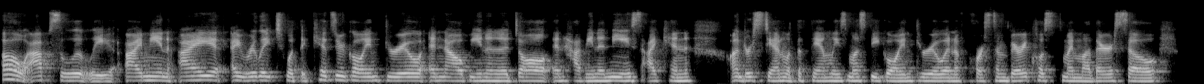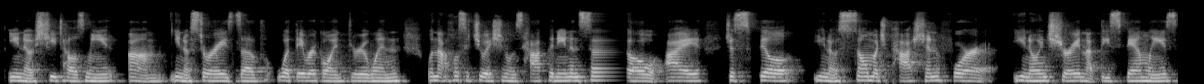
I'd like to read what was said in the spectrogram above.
Oh, absolutely. I mean, I I relate to what the kids are going through and now being an adult and having a niece, I can understand what the families must be going through and of course I'm very close to my mother, so you know, she tells me um, you know, stories of what they were going through when when that whole situation was happening and so I just feel, you know, so much passion for you know ensuring that these families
